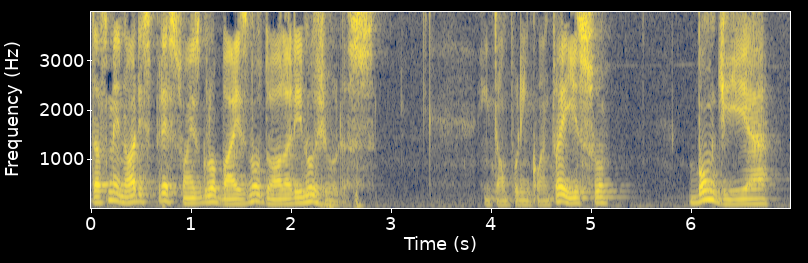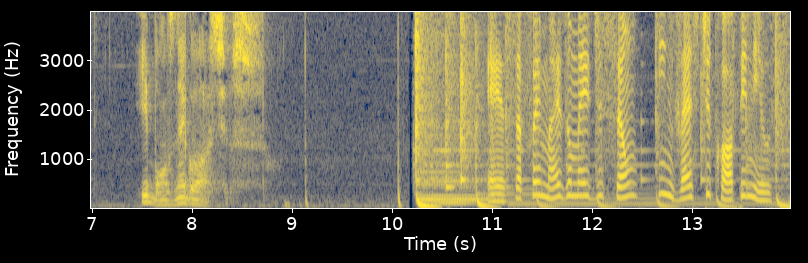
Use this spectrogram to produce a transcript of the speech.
das menores pressões globais no dólar e nos juros. Então, por enquanto é isso. Bom dia e bons negócios. Essa foi mais uma edição Investe Cop News.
